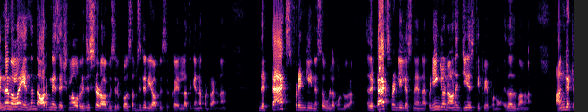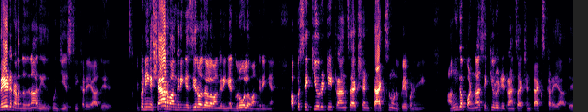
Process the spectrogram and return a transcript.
என்னென்னலாம் எந்தெந்த ஆர்கனைசேஷன்லாம் ஒரு ரெஜிஸ்டர்ட் ஆஃபீஸ் இருக்கோ சப்சிடரி ஆஃபீஸ் இருக்கோ எல்லாத்துக்கும் என்ன பண்ணுறாங்கன்னா இந்த டேக்ஸ் ஃப்ரெண்ட்லினஸை உள்ளே கொண்டு வராங்க. இந்த டேக்ஸ் ஃப்ரெண்ட்லினஸ்னால் என்ன? இப்போ நீங்களும் நானும் ஜிஎஸ்டி பே பண்ணுவோம். ஏதாவது வாங்கினா. அங்கே ட்ரேடு நடந்ததுன்னா அது எதுக்கும் ஜிஎஸ்டி கிடையாது. இப்போ நீங்கள் ஷேர் வாங்குறீங்க ஜீரோதாவில் வாங்குறீங்க க்ரோவில் வாங்குறீங்க அப்போ செக்யூரிட்டி டிரான்சாக்ஷன் டேக்ஸ்னு ஒன்று பே பண்ணுவீங்க. அங்கே பண்ணால் செக்யூரிட்டி டிரான்சாக்ஷன் டேக்ஸ் கிடையாது.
